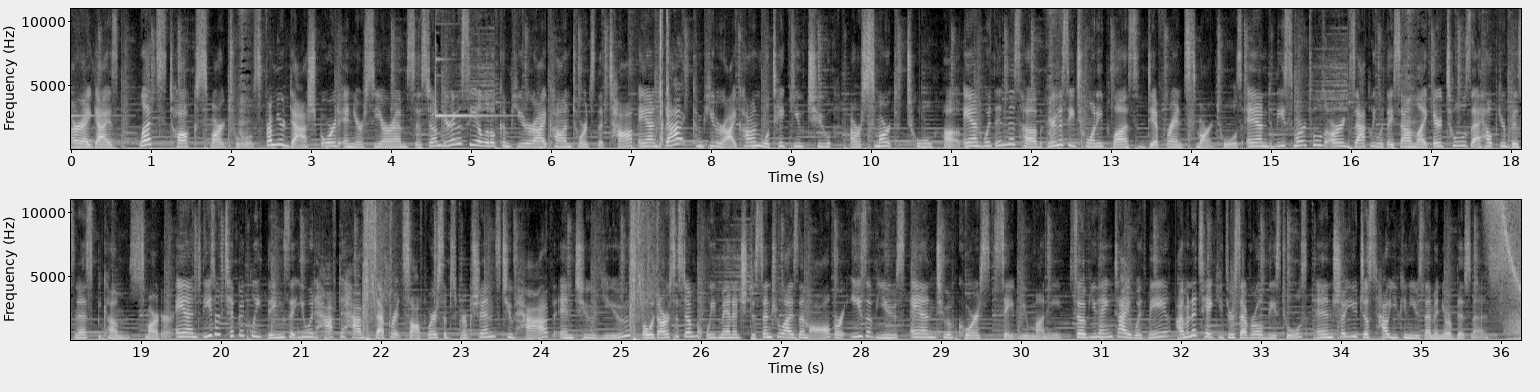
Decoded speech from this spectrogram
All right, guys, let's talk smart tools. From your dashboard in your CRM system, you're gonna see a little computer icon towards the top, and that computer icon will take you to our smart tool hub. And within this hub, you're gonna see 20 plus different smart tools. And these smart tools are exactly what they sound like. They're tools that help your business become smarter. And these are typically things that you would have to have separate software subscriptions to have and to use. But with our system, we've managed to centralize them all for ease of use and to, of course, save save you money. So if you hang tight with me, I'm going to take you through several of these tools and show you just how you can use them in your business.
